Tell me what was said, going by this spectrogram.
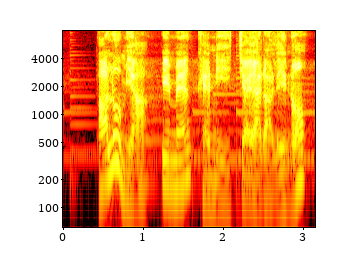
။ဘာလို့များပင်မန်းခံနေကြရတာလဲနော်။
